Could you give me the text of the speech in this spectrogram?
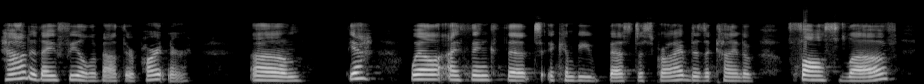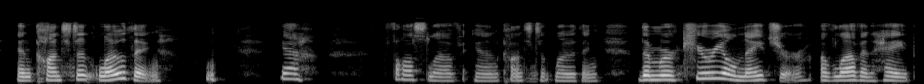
how do they feel about their partner? Um, yeah, well, I think that it can be best described as a kind of false love and constant loathing. yeah, false love and constant loathing. The mercurial nature of love and hate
